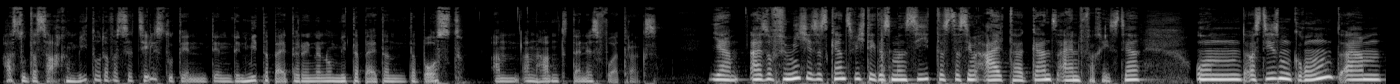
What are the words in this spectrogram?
Hast du da Sachen mit oder was erzählst du den, den, den Mitarbeiterinnen und Mitarbeitern der Post an, anhand deines Vortrags? Ja, also für mich ist es ganz wichtig, dass man sieht, dass das im Alltag ganz einfach ist, ja. Und aus diesem Grund ähm,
